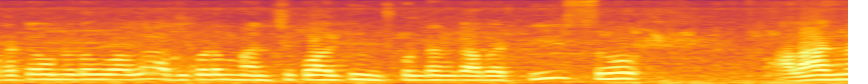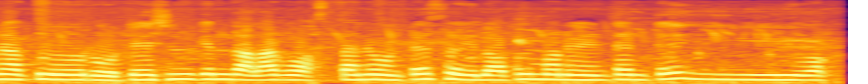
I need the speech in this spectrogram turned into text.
ఒకటే ఉండడం వల్ల అది కూడా మంచి క్వాలిటీ ఉంచుకుంటాను కాబట్టి సో అలాగ నాకు రొటేషన్ కింద అలాగ వస్తూనే ఉంటాయి. సో ఈ లోపల మనం ఏంటంటే ఈ ఒక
